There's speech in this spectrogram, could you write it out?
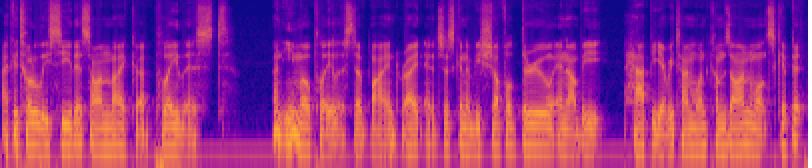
I could totally see this on like a playlist, an emo playlist of mine, right? And it's just going to be shuffled through, and I'll be happy every time one comes on and won't skip it.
